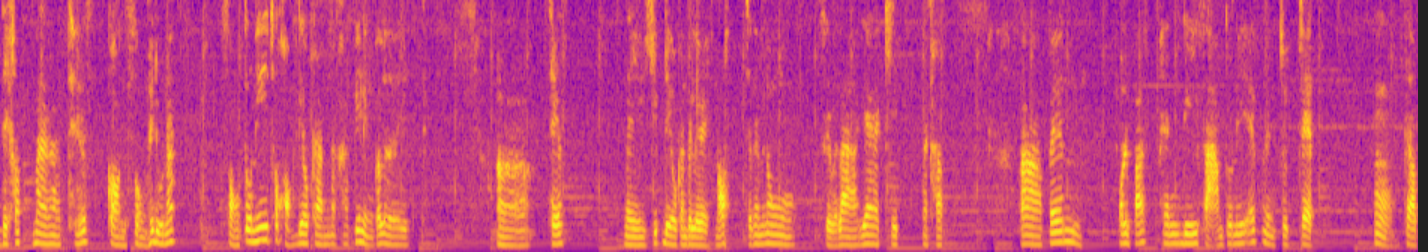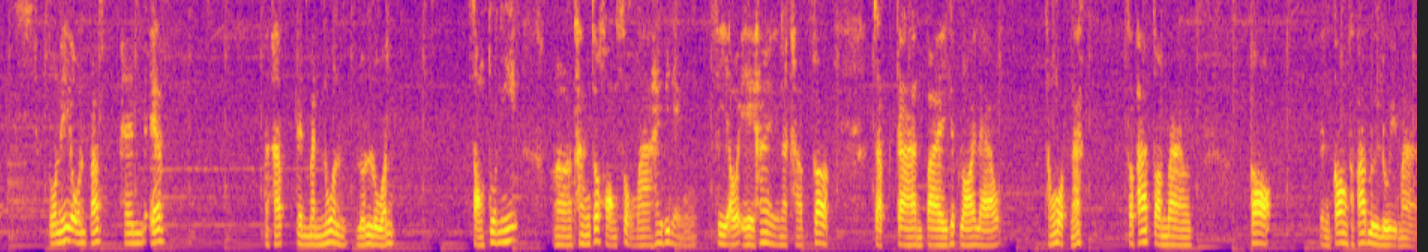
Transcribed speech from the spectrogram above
วัสดีครับมาเทสก่อนส่งให้ดูนะสองตัวนี้เจ้าของเดียวกันนะครับ พี่หนึ่งก็เลยอ่าเทสในคลิปเดียวกันไปเลยเนาะจะได้ไม่ต้องเสียเวลาแยกคลิปนะครับอ่าเป็น Olympus Pen D3 ตัวนี้ f 1.7อืมกับตัวนี้ Olympus Pen S นะครับ เป็นแมนนวลล้วนๆสองตัวนี้ ทางเจ้าของส่งมาให้พี่เน่ง CLA ให้นะครับ ก็จัดการไปเรียบร้อยแล้ว ทั้งหมดนะ สภาพตอนมาก็เป็นกล้องสภาพลุยๆมา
